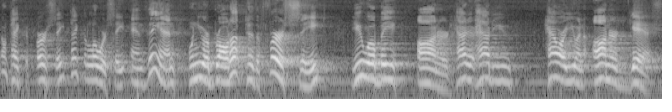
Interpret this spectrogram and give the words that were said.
Don't take the first seat, take the lower seat. And then, when you are brought up to the first seat, you will be honored. How do, how do you how are you an honored guest?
